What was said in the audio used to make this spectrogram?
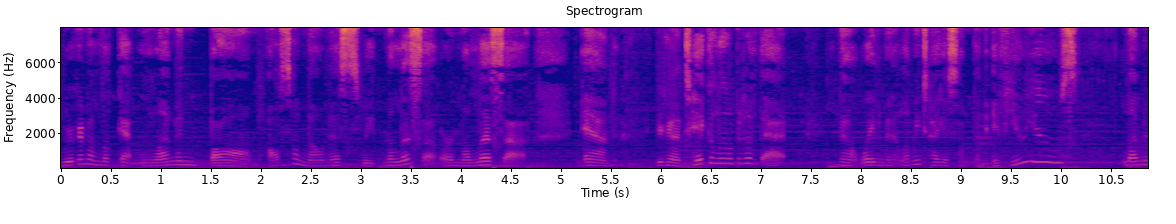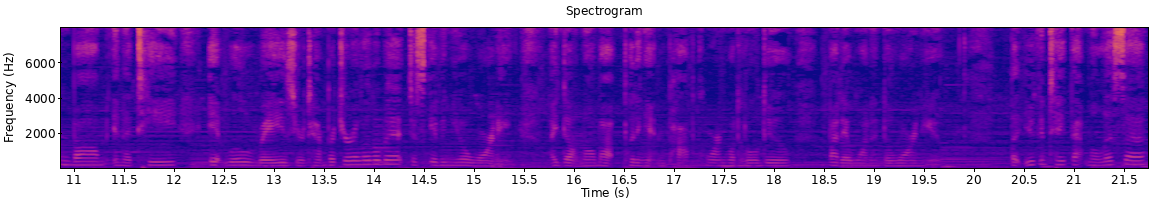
We're going to look at lemon balm, also known as sweet Melissa or Melissa. And you're going to take a little bit of that. Now, wait a minute, let me tell you something. If you use lemon balm in a tea, it will raise your temperature a little bit, just giving you a warning. I don't know about putting it in popcorn, what it'll do, but I wanted to warn you. But you can take that Melissa,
